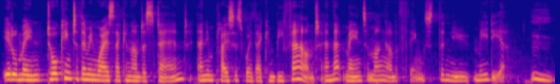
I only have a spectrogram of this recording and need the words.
It'll mean talking to them in ways they can understand and in places where they can be found. And that means, among other things, the new media. Mm.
